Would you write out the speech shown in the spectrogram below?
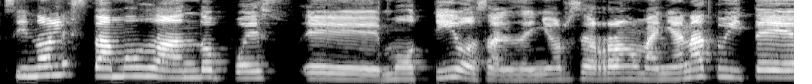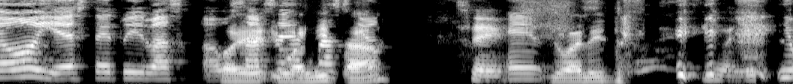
Si no le estamos dando pues eh, motivos al señor Cerrón, mañana tuiteo y este tuit va a usarse igualita, Sí. Eh, igualita. y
